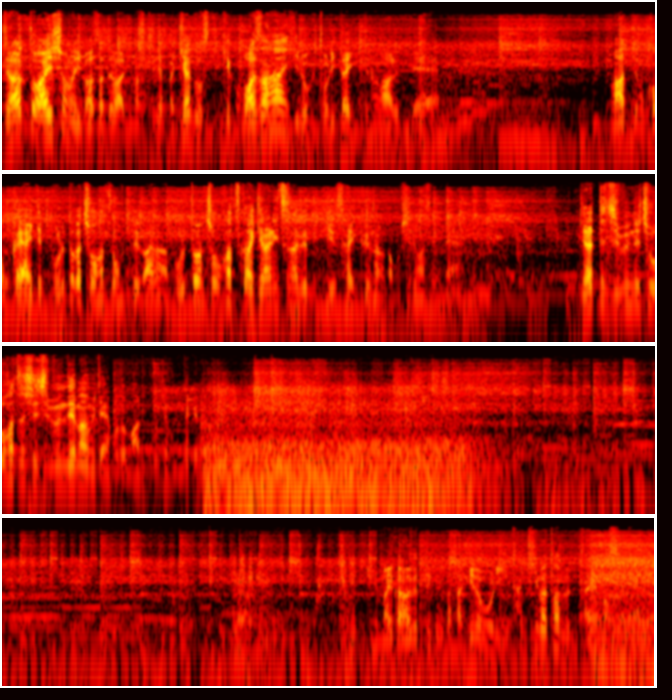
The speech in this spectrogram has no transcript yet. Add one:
ギャラと相性の技ではありますけど、やっぱギャドスって結構技範囲広く取りたいっていうのがあるんで、まあでも今回相手ボルトが挑発持ってるからな、ボルトの挑発からギャラにつなぐっていうサイクルなのかもしれませんね。ギャラって自分で挑発して自分で舞うみたいなこともあるポケモンだけど。前から殴ってくるか滝登り滝は多分耐えますね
